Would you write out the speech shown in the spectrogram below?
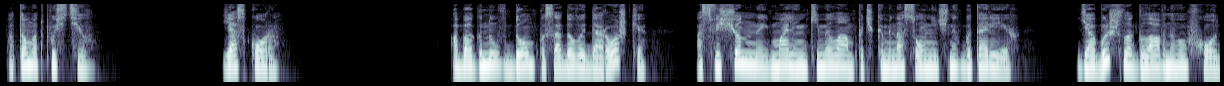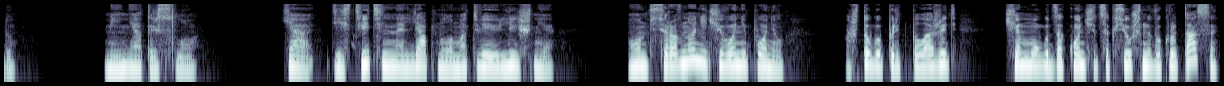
потом отпустил. Я скоро. Обогнув дом по садовой дорожке, освещенной маленькими лампочками на солнечных батареях, я вышла к главному входу. Меня трясло. Я действительно ляпнула Матвею лишнее. Он все равно ничего не понял. А чтобы предположить, чем могут закончиться Ксюшины выкрутасы,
